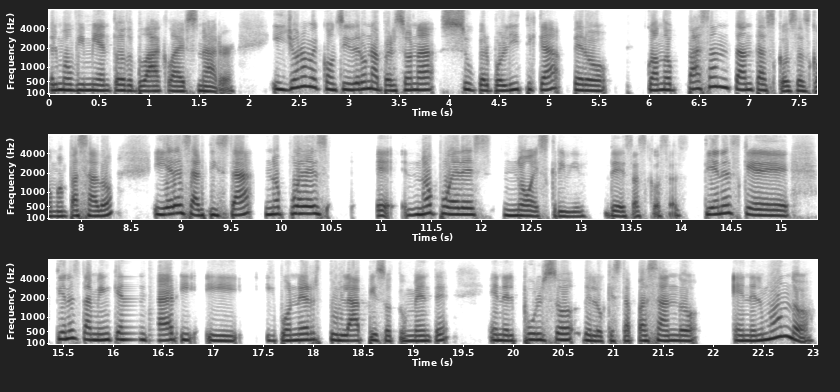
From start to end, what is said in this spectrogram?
del movimiento de Black Lives Matter. Y yo no me considero una persona súper política, pero cuando pasan tantas cosas como han pasado y eres artista, no puedes eh, no puedes no escribir de esas cosas. Tienes que, tienes también que entrar y, y, poner tu lápiz o tu mente en el pulso de lo que está pasando en el mundo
